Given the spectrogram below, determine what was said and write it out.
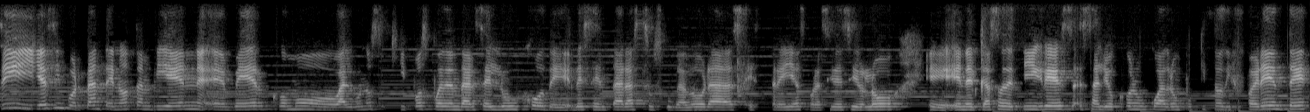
Sí, y es importante, ¿no? También eh, ver cómo algunos equipos pueden darse el lujo de, sentar a sus jugadoras estrellas, por así decirlo. Eh, en el caso de Tigres salió con un cuadro un poquito diferente,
